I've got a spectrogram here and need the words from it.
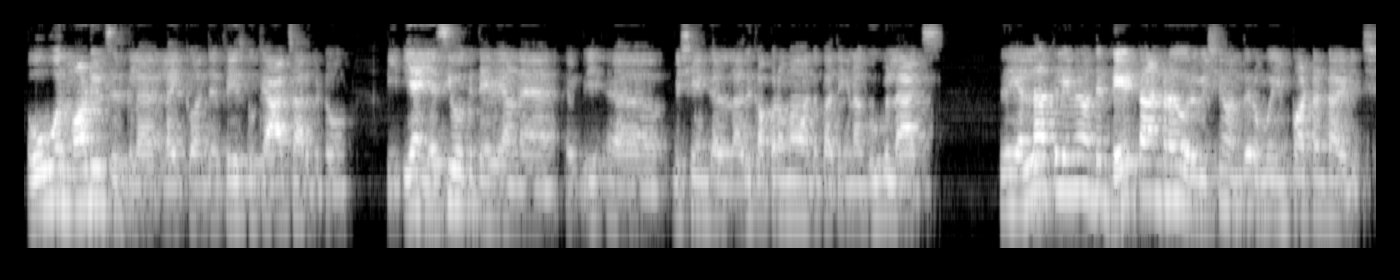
ஒவ்வொரு மாடியூல்ஸ் இருக்குல்ல லைக் வந்து ஃபேஸ்புக் ஆட்ஸாக இருக்கட்டும் ஏன் எஸ்இஓக்கு தேவையான விஷயங்கள் அதுக்கப்புறமா வந்து பார்த்தீங்கன்னா கூகுள் ஆட்ஸ் இது எல்லாத்துலேயுமே வந்து டேட்டான்ற ஒரு விஷயம் வந்து ரொம்ப இம்பார்ட்டண்ட்டாக ஆயிடுச்சு.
